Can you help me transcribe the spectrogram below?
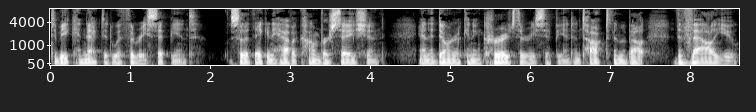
to be connected with the recipient so that they can have a conversation and the donor can encourage the recipient and talk to them about the value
